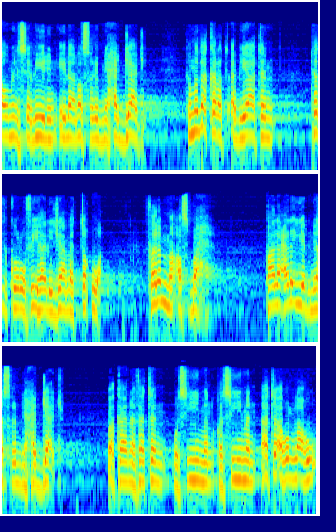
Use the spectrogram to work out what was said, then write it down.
أو من سبيل إلى نصر بن حجاج؟ ثم ذكرت أبياتا تذكر فيها لجام التقوى. فلما أصبح قال علي بن يصر بن حجاج. وكان فتى وسيما قسيما أتاه الله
